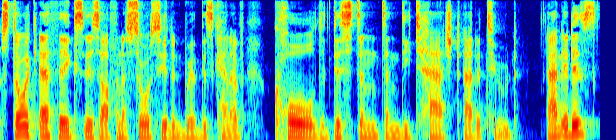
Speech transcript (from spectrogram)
Stoic ethics is often associated with this kind of cold, distant, and detached attitude. And it is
